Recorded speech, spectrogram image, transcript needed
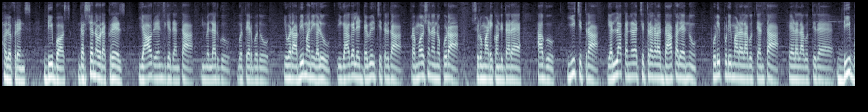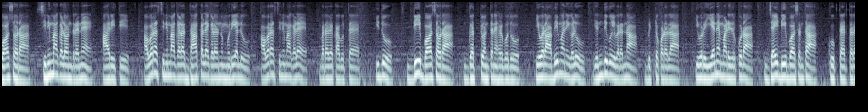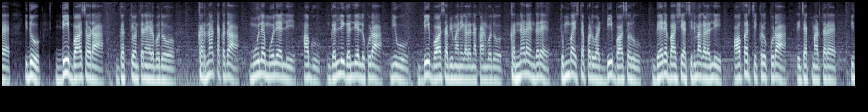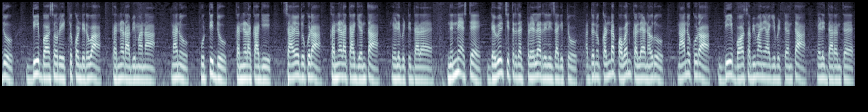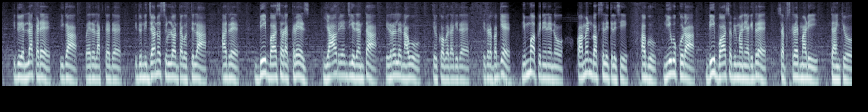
Hello friends D boss Darshan ಅವರ craze ಯಾವ ರೇಂಜ್ಗೆ ಇದೆ ಅಂತ ನಿಮ್ಮೆಲ್ಲರಿಗೂ ಗೊತ್ತೇ ಇರ್ಬೋದು. ಇವರ ಅಭಿಮಾನಿಗಳು ಈಗಾಗಲೇ ಡವಿಲ್ ಚಿತ್ರದ ಪ್ರಮೋಷನ್ ಅನ್ನು ಕೂಡ ಶುರು ಮಾಡಿಕೊಂಡಿದ್ದಾರೆ. ಹಾಗೂ ಈ ಚಿತ್ರ ಎಲ್ಲ ಕನ್ನಡ ಚಿತ್ರಗಳ ದಾಖಲೆಯನ್ನು ಪುಡಿ ಪುಡಿ ಮಾಡಲಾಗುತ್ತೆ ಅಂತ ಹೇಳಲಾಗುತ್ತಿದೆ. ಡಿ ಬಾಸ್ ಅವರ ಸಿನಿಮಾಗಳು ಅಂದ್ರೇನೆ ಆ ರೀತಿ. ಅವರ ಸಿನಿಮಾಗಳ ದಾಖಲೆಗಳನ್ನು ಮುರಿಯಲು ಅವರ ಸಿನಿಮಾಗಳೇ ಬರಬೇಕಾಗುತ್ತೆ. ಇದು ಡಿ ಬಾಸ್ ಅವರ ಗತ್ತು ಅಂತಾನೆ ಹೇಳ್ಬೋದು. ಇವರ ಅಭಿಮಾನಿಗಳು ಎಂದಿಗೂ ಇವರನ್ನ ಬಿಟ್ಟುಕೊಡಲ್ಲ. ಇವರು ಏನೇ ಮಾಡಿದರೂ ಕೂಡ ಜೈ ಡಿ ಬಾಸ್ ಅಂತ ಕೂಗ್ತಾ ಇರ್ತಾರೆ. ಇದು ಡಿ ಬಾಸ್ ಅವರ ಗತ್ತು ಅಂತಾನೆ ಹೇಳ್ಬೋದು. ಕರ್ನಾಟಕದ ಮೂಲೆ ಮೂಲೆಯಲ್ಲಿ ಹಾಗೂ ಗಲ್ಲಿ ಗಲ್ಲಿಯಲ್ಲೂ ಕೂಡ ನೀವು ಡಿ ಬಾಸ್ ಅಭಿಮಾನಿಗಳನ್ನು ಕಾಣ್ಬೋದು. ಕನ್ನಡ ಎಂದರೆ ತುಂಬಾ ಇಷ್ಟಪಡುವ ಡಿ ಬಾಸ್ ಅವರು ಬೇರೆ ಭಾಷೆಯ ಸಿನಿಮಾಗಳಲ್ಲಿ ಆಫರ್ ಸಿಕ್ಕರೂ ಕೂಡ ರಿಜೆಕ್ಟ್ ಮಾಡ್ತಾರೆ. ಇದು ಡಿ ಬಾಸ್ ಅವರು ಇಟ್ಟುಕೊಂಡಿರುವ ಕನ್ನಡ ಅಭಿಮಾನ. ನಾನು ಹುಟ್ಟಿದ್ದು ಕನ್ನಡಕ್ಕಾಗಿ, ಸಾಯೋದು ಕೂಡ ಕನ್ನಡಕ್ಕಾಗಿ ಅಂತ ಹೇಳಿಬಿಟ್ಟಿದ್ದಾರೆ. ನಿನ್ನೆ ಅಷ್ಟೇ ಡೆವಿಲ್ ಚಿತ್ರದ ಟ್ರೇಲರ್ ರಿಲೀಸ್ ಆಗಿತ್ತು. ಅದನ್ನು ಕಂಡ ಪವನ್ ಕಲ್ಯಾಣ್ ಅವರು, ನಾನು ಕೂಡ ಡಿ ಬಾಸ್ ಅಭಿಮಾನಿ ಆಗಿಬಿಟ್ಟೆ ಅಂತ ಹೇಳಿದ್ದಾರಂತೆ. ಇದು ಎಲ್ಲ ಕಡೆ ಈಗ ವೈರಲ್ ಆಗ್ತಾ ಇದೆ. ಇದು ನಿಜಾನೋ ಸುಳ್ಳು ಅಂತ ಗೊತ್ತಿಲ್ಲ. ಆದರೆ ಡಿ ಬಾಸ್ ಅವರ ಕ್ರೇಜ್ ಯಾವ ರೇಂಜ್ಗಿದೆ ಅಂತ ಇದರಲ್ಲೇ ನಾವು ತಿಳ್ಕೊಬೋದಾಗಿದೆ. ಇದರ ಬಗ್ಗೆ ನಿಮ್ಮ ಒಪಿನಿಯನ್ ಏನು? ಕಾಮೆಂಟ್ ಬಾಕ್ಸಲ್ಲಿ ತಿಳಿಸಿ. ಹಾಗೂ ನೀವು ಕೂಡ ಡಿ ಬಾಸ್ ಅಭಿಮಾನಿಯಾಗಿದ್ದರೆ ಸಬ್ಸ್ಕ್ರೈಬ್ ಮಾಡಿ. Thank you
